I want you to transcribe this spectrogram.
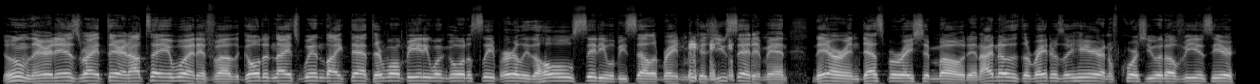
Boom, there it is right there. And I'll tell you what, if uh, the Golden Knights win like that, there won't be anyone going to sleep early. The whole city will be celebrating because you said it, man. They are in desperation mode. And I know that the Raiders are here, and of course UNLV is here,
